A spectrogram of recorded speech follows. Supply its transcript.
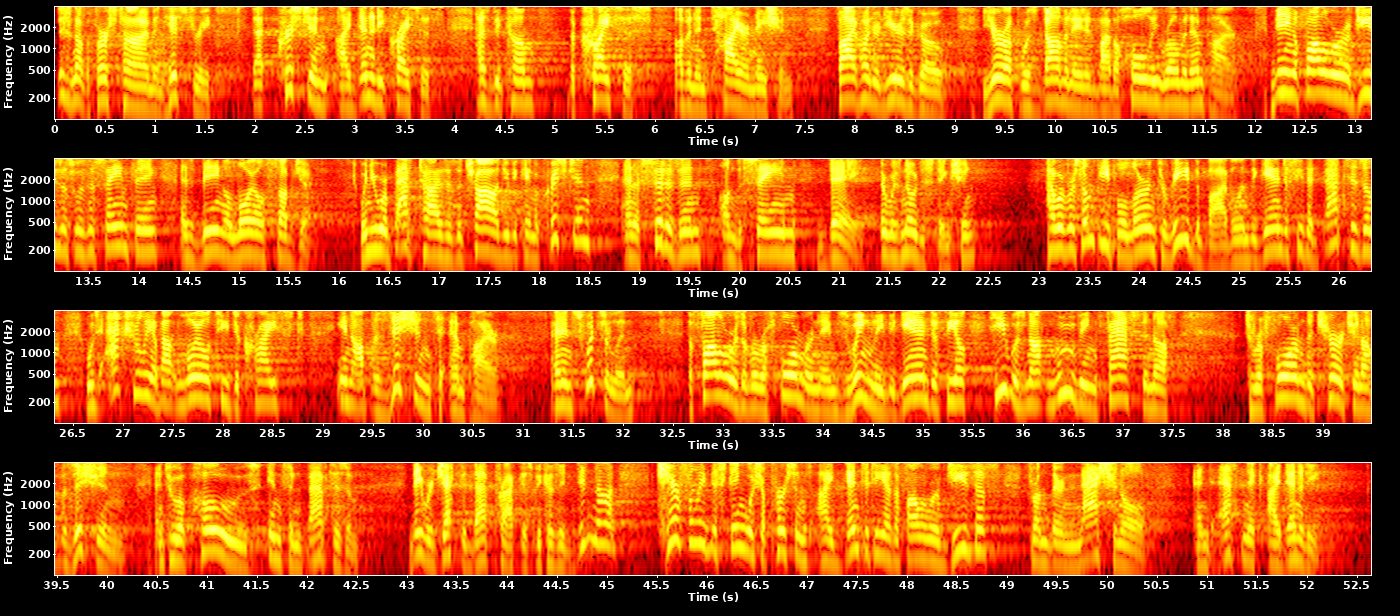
This is not the first time in history that Christian identity crisis has become the crisis of an entire nation. 500 years ago, Europe was dominated by the Holy Roman Empire. Being a follower of Jesus was the same thing as being a loyal subject. When you were baptized as a child, you became a Christian and a citizen on the same day. There was no distinction. However, some people learned to read the Bible and began to see that baptism was actually about loyalty to Christ in opposition to empire. And in Switzerland, the followers of a reformer named Zwingli began to feel he was not moving fast enough to reform the church in opposition and to oppose infant baptism. They rejected that practice because it did not carefully distinguish a person's identity as a follower of Jesus from their national and ethnic identity.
